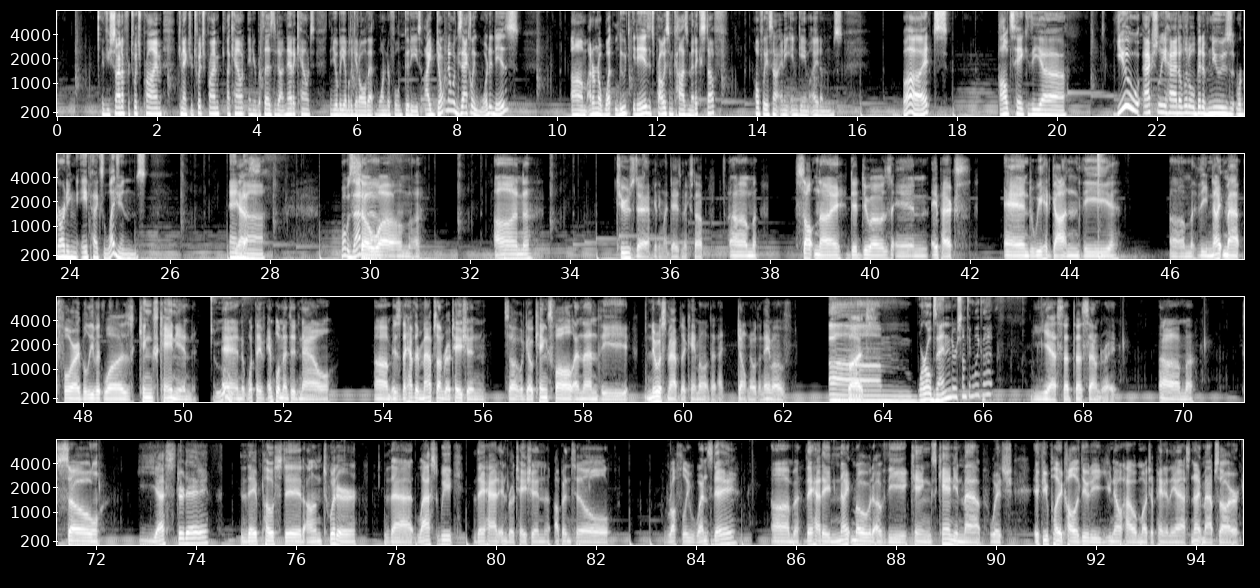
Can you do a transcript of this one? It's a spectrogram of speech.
If you sign up for Twitch Prime, connect your Twitch Prime account and your Bethesda.net account, then you'll be able to get all that wonderful goodies. I don't know exactly what it is. Um, I don't know what loot it is. It's probably some cosmetic stuff. Hopefully, it's not any in-game items. But I'll take the. Uh, you actually had a little bit of news regarding Apex Legends, and Yes. uh, what was that so, about? um, on Tuesday, I'm getting my days mixed up. Um, Salt and I did duos in Apex, and we had gotten the um the night map for I believe it was Kings Canyon. Ooh. And what they've implemented now um, is they have their maps on rotation. So it would go King's Fall and then the newest map that came out that I don't know the name of Um, World's End or something like that. Yes, that does sound right. Um, so yesterday they posted on Twitter that last week they had in rotation up until roughly Wednesday. Um, they had a night mode of the King's Canyon map, which, if you play Call of Duty, you know how much a pain in the ass night maps are,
